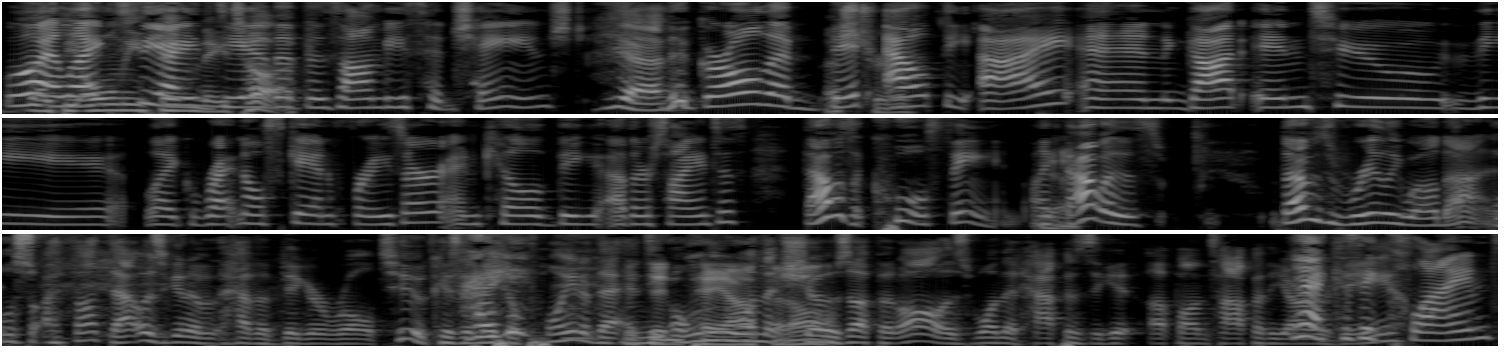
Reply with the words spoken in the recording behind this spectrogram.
well, like, I the liked only the idea that the zombies had changed. yeah, The girl that bit out the eye and got into the like retinal scan freezer and killed the other scientists. That was a cool scene. Like Yeah. that was that was really well done. Well, so I thought that was going to have a bigger role too, because they make a point of that, It and the only one that at all. shows up at all is one that happens to get up on top of the yeah, RV. because he climbed.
